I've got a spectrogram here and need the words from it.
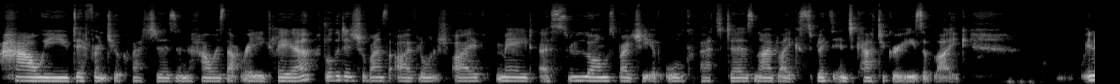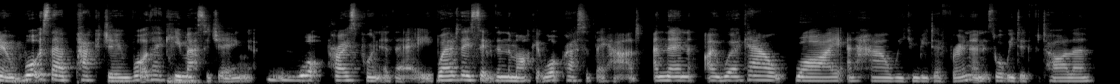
how are you different to your competitors and how is that really clear? For all the digital brands that I've launched, I've made a long spreadsheet of all the competitors and I've like split it into categories of like, you know what is their packaging? What are their key messaging? Mm. what price point are they? Where do they sit within the market? What press have they had? And then i work out why and how we can be different and it's what we did for tala.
